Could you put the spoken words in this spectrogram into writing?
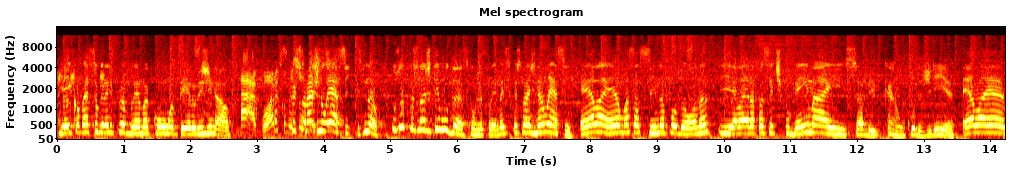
E aí começa o grande problema com o roteiro original. Ah, agora O começou. personagem não é assim. Não, os outros personagens têm mudança, como eu já falei, mas esse personagem não é assim. Ela é uma assassina fodona e ela era pra ser, tipo, bem mais, sabe, carrancuda, eu diria. Ela é,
